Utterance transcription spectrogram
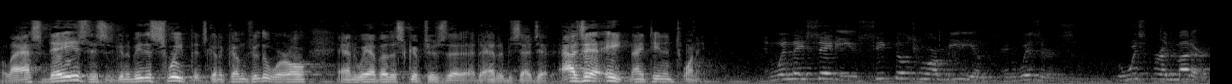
the last days. This is going to be the sweep that's going to come through the world, and we have other scriptures uh, added besides that. Isaiah 8, 19 and 20. And when they say to you, "Seek those who are mediums and wizards, who whisper and mutter,"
